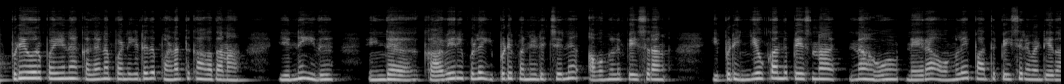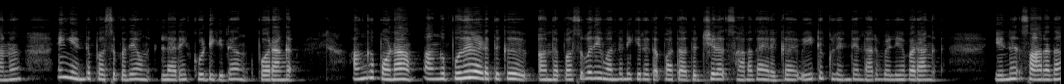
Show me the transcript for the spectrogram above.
அப்படி ஒரு பையனை கல்யாணம் பண்ணிக்கிட்டது பணத்துக்காக தானா? என்ன இது? இந்த காவேரி பிள்ளை இப்படி பண்ணிடுச்சுன்னு அவங்களும் பேசுகிறாங்க இப்படி இங்கே உட்காந்து பேசினா என்ன ஆகும்? நேராக அவங்களே பார்த்து பேசிட வேண்டியதானு? இங்கே எந்த பசுபதி அவங்க எல்லாரையும் கூட்டிக்கிட்டு அங்கே போகிறாங்க அங்கே போனால் அங்கே புது இடத்துக்கு அந்த பசுபதி வந்து நிற்கிறத பார்த்து அதிர்ச்சியில் சாரதா இருக்க வீட்டுக்குள்ளேருந்து எல்லாரும் வெளியே வராங்க. என்ன சாரதா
